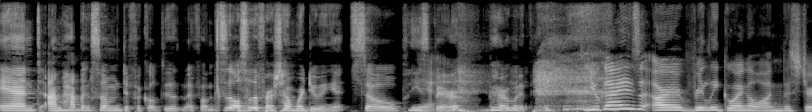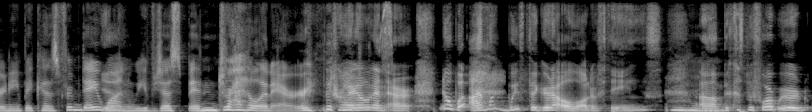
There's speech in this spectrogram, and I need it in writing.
And I'm having some difficulty with my phone. This is also Yeah. the first time we're doing it, so please Yeah. bear bear with me. You guys are really going along this journey because from day Yeah. one we've just been trial and error. trial and error. No, but I'm like we figured out a lot of things. Um, Mhm. because before we were,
